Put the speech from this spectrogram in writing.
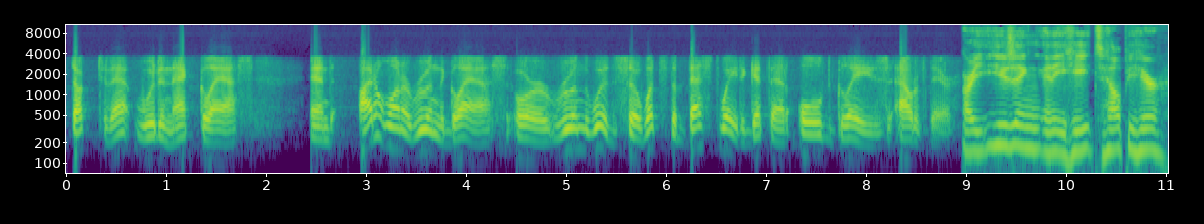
stuck to that wood and that glass. And I don't want to ruin the glass or ruin the wood. So what's the best way to get that old glaze out of there? Are you using any heat to help you here?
